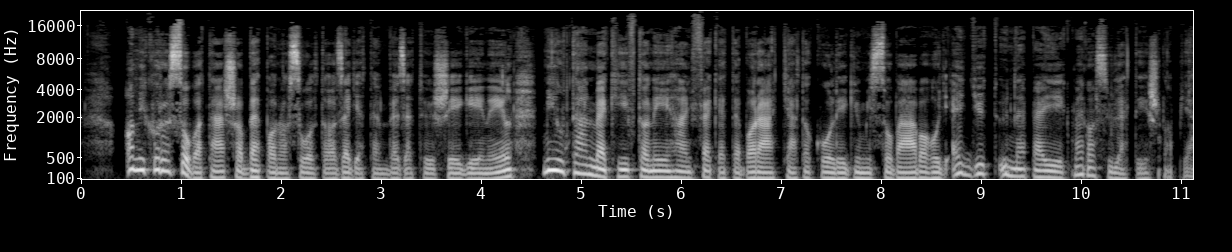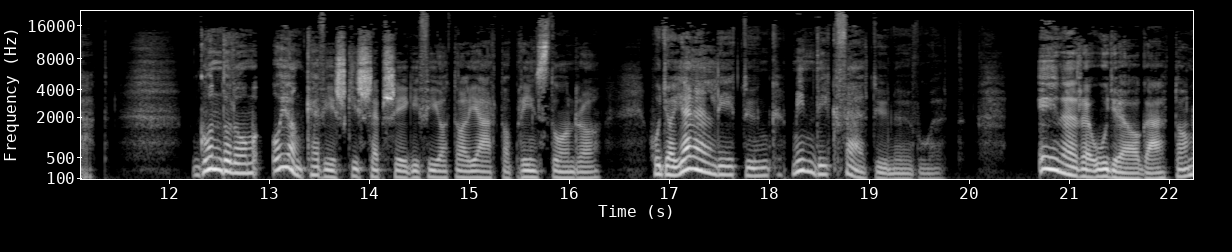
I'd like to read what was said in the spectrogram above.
amikor a szobatársa bepanaszolta az egyetem vezetőségénél, miután meghívta néhány fekete barátját a kollégiumi szobába, hogy együtt ünnepeljék meg a születésnapját. Gondolom, olyan kevés kisebbségi fiatal járt a Princetonra, hogy a jelenlétünk mindig feltűnő volt. Én erre úgy reagáltam,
